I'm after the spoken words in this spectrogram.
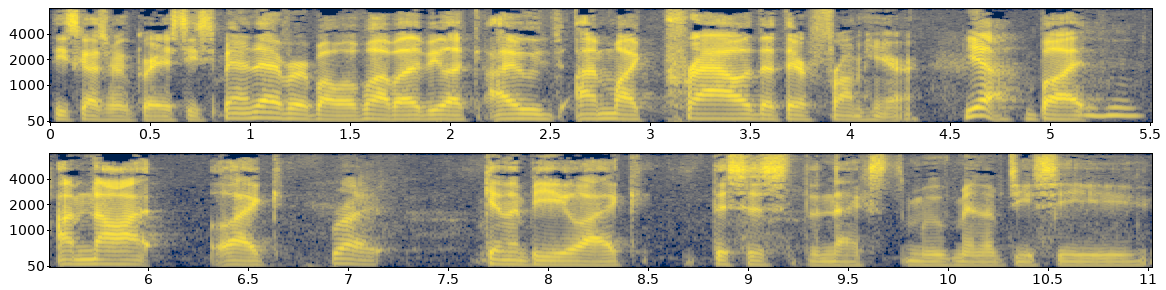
these guys are the greatest DC band ever. Blah blah blah. But I'd be like I would I'm like proud that they're from here. Yeah. but Mm-hmm. I'm not like Right. gonna be like this is the next movement of DC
